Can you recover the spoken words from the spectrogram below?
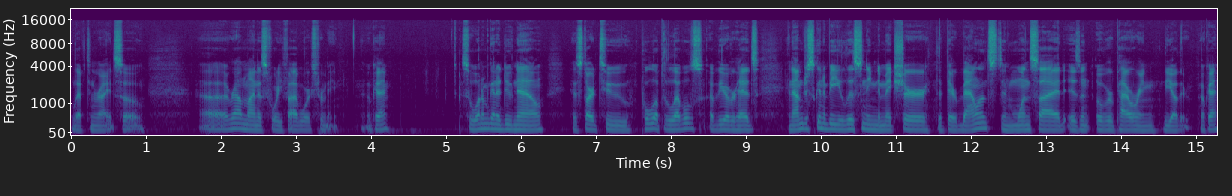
left and right, so uh, around minus 45 works for me, okay? So what I'm going to do now is start to pull up the levels of the overheads, and I'm just going to be listening to make sure that they're balanced and one side isn't overpowering the other, okay?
